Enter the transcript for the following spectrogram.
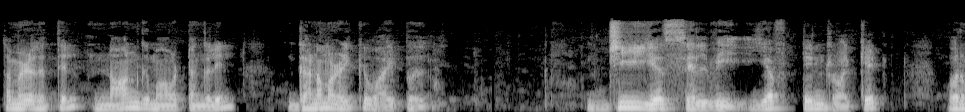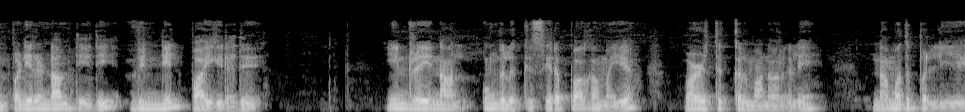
தமிழகத்தில் நான்கு மாவட்டங்களில் கனமழைக்கு வாய்ப்பு. G. S. L. V. F ten rocket வரும் பனிரண்டாம் தேதி விண்ணில் பாய்கிறது. இன்றைய நாள் உங்களுக்கு சிறப்பாக அமைய வாழ்த்துக்கள் மாணவர்களே! நமது பள்ளியே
